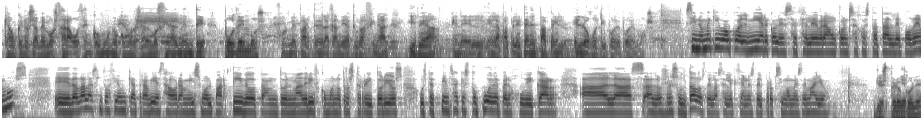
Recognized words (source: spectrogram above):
que aunque nos llamemos Zaragoza en Común o como nos llamemos finalmente, Podemos forme parte de la candidatura final y vea en, la papeleta, en el papel, el logotipo de Podemos. Si no me equivoco, el miércoles se celebra un Consejo Estatal de Podemos. Eh, dada la situación que atraviesa ahora mismo el partido, tanto en Madrid como en otros territorios, ¿usted piensa que esto puede perjudicar a, a los resultados de las elecciones del próximo mes de mayo? Yo espero que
